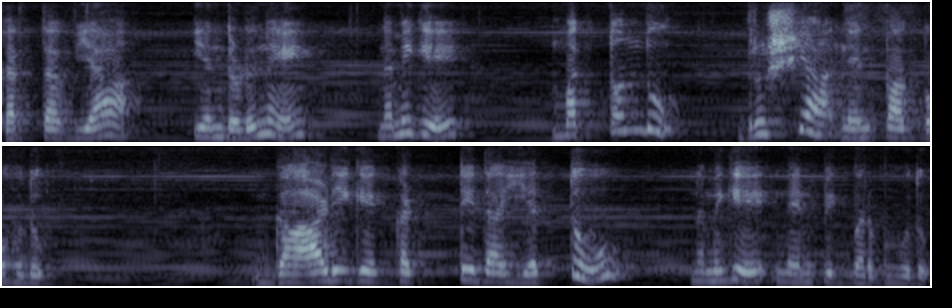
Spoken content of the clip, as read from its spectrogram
ಕರ್ತವ್ಯ ಎಂದೊಡನೆ ನಮಗೆ ಮತ್ತೊಂದು ದೃಶ್ಯ ನೆನಪಾಗಬಹುದು. ಗಾಡಿಗೆ ಕಟ್ಟಿದ ಎತ್ತು ನಮಗೆ ನೆನಪಿಗೆ ಬರಬಹುದು.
